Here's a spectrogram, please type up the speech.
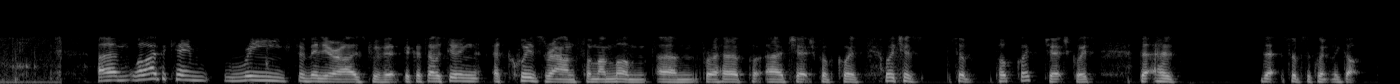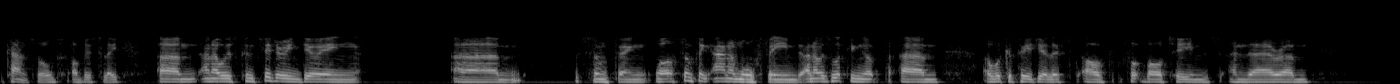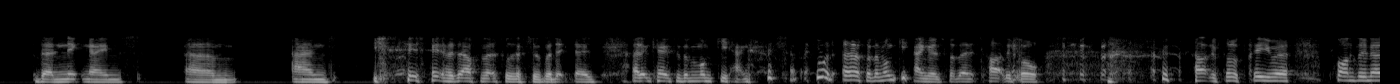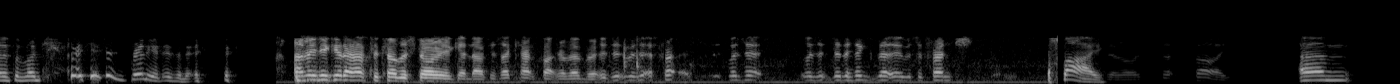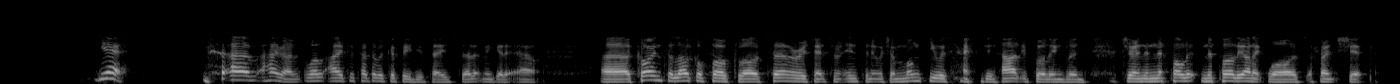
Um, well, I became re-familiarised with it because I was doing a quiz round for my mum um, for her uh, church pub quiz, which is sub pub quiz, church quiz, that has that subsequently got cancelled, obviously. um, and I was considering doing um, something, well, something animal themed, and I was looking up um, a Wikipedia list of football teams and their their nicknames, um, and it was alphabetical list of the nicknames, and it came to the Monkey Hangers. Who on earth are the Monkey Hangers? But then it's Hartlepool. Hartlepool's team are fondly known as the Monkey. It's just brilliant, isn't it? I mean, you're gonna have to tell the story again now because I can't quite remember. Is it was it a Fr- was it was it? Did they think that it was a French Spy. spy? Um, yes. Um, hang on. Well, I just had the Wikipedia page, so let me get it out. Uh, according to local folklore, the term originates from an incident in which a monkey was hanged in Hartlepool, England. During the Napole- Napoleonic Wars, a French ship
